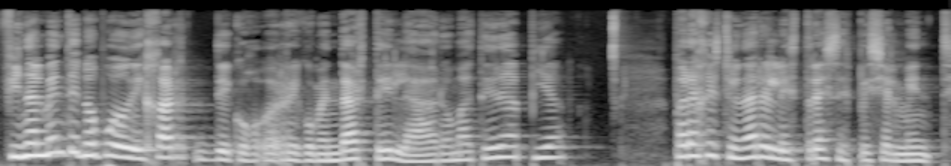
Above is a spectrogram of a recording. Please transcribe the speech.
Finalmente, no puedo dejar de recomendarte la aromaterapia para gestionar el estrés especialmente.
